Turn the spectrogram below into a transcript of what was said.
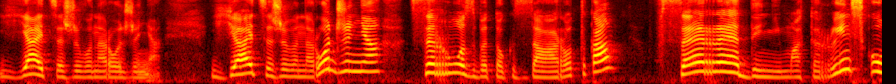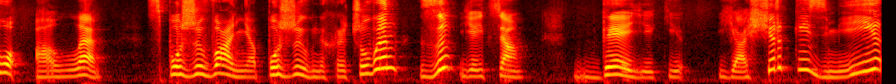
яйця живонародження. Яйця живонародження це розвиток зародка всередині материнського, але споживання поживних речовин з яйця. Деякі ящерки, змії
